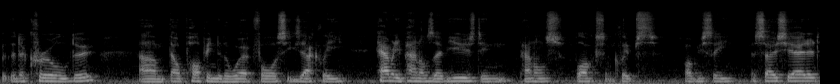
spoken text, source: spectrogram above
that a crew will do, um, they'll pop into the workforce exactly how many panels they've used in panels, blocks, and clips, obviously associated.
